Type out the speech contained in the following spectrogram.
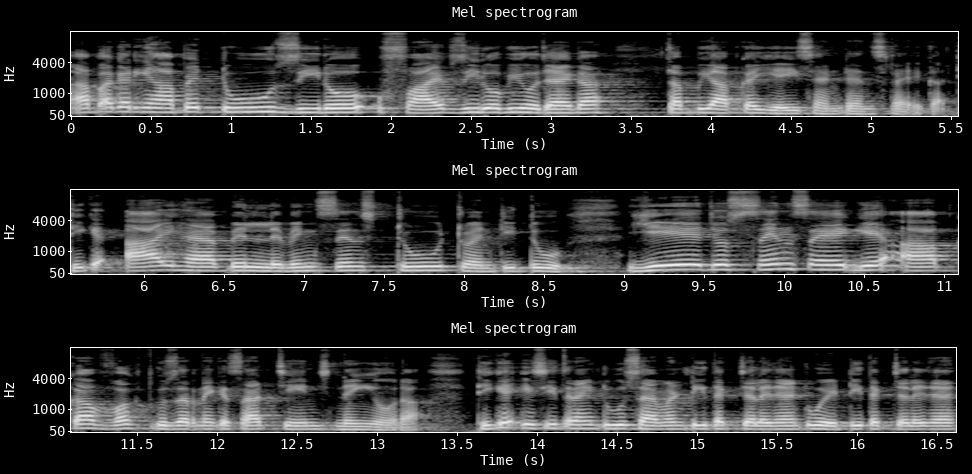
अब अगर यहाँ पे टू ज़ीरो फाइव ज़ीरो भी हो जाएगा, तब भी आपका यही सेंटेंस रहेगा। ठीक है? I have been living since two twenty two ये जो सेंस है, ये आपका वक्त गुजरने के साथ चेंज नहीं हो रहा। ठीक है? इसी तरह टू सेवेंटी तक चले जाएँ टू एट्टी तक चले जाएँ,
